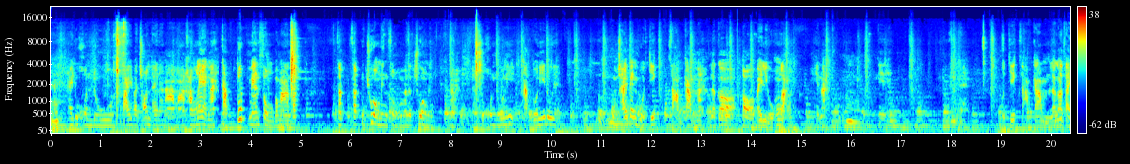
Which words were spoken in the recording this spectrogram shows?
นะให้ทุกคนดูไซส์ปลาช่อนไทยนานามาครั้งแรกนะ กัดตุ๊บแมนส่งประมาณสักสักสักช่วงหนึ่งส่งประมาณสักช่วงหนึ่งอะแต่ทุกคนดูนี่กัดตัวนี้ดูเลยผมใช้เป็นหัวจิกสามกรัมนะ แล้วก็ต่อใบหลิวข้างหลังเห็นไหมอืมนี่ หัวจิกสามกรัมแล้วก็ใส่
